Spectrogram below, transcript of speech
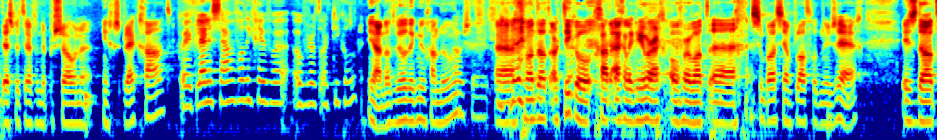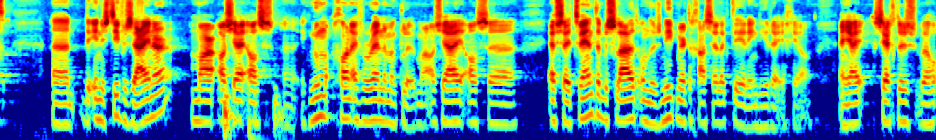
desbetreffende personen in gesprek gaat. Kan je een kleine samenvatting geven over dat artikel? Ja, dat wilde ik nu gaan doen. Oh, sorry. Eh, want dat artikel gaat eigenlijk heel erg over wat eh, Sebastian Platvoort nu zegt. Is dat eh, de initiatieven zijn er, maar als jij als, eh, ik noem gewoon even random een club, maar als jij als eh, FC Twente besluit om dus niet meer te gaan selecteren in die regio. En jij zegt dus, we,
